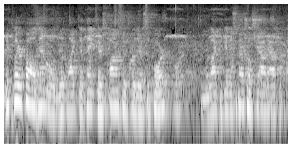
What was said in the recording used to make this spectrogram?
The Clear Falls Emeralds would like to thank their sponsors for their support and would like to give a special shout out to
